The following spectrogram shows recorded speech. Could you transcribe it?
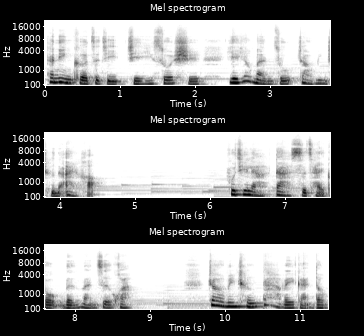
她宁可自己节衣缩食，也要满足赵明诚的爱好。夫妻俩大肆采购文玩字画，赵明诚大为感动，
